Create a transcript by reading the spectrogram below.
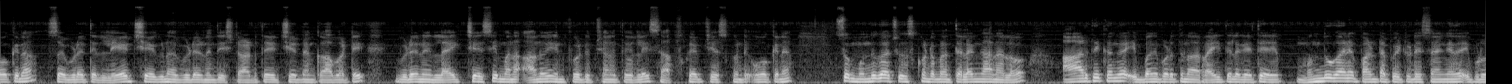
ఓకేనా? సో ఇప్పుడైతే లేట్ చేయకుండా వీడియో అనేది స్టార్ట్ అయితే చేద్దాం కాబట్టి వీడియోని లైక్ చేసి మన అను ఇన్ఫో యూట్యూబ్ ఛానల్కి వెళ్ళి సబ్స్క్రైబ్ చేసుకోండి ఓకేనా? సో ముందుగా చూసుకుంటే మన తెలంగాణలో ఆర్థికంగా ఇబ్బంది పడుతున్న రైతులకైతే ముందుగానే పంట పెట్టుబడి సాయం ఇప్పుడు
